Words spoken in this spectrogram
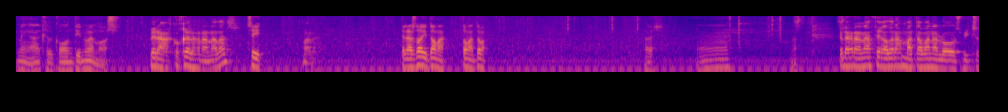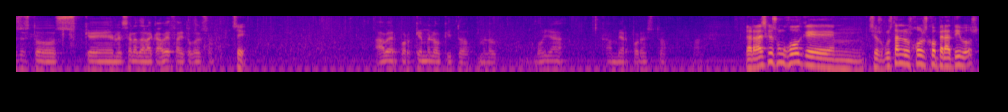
Venga, Ángel, continuemos. Espera, ¿has cogido las granadas? Sí, Vale. te las doy, toma, toma, toma. A ver. Eh, Que las granadas cegadoras mataban a los bichos estos que les sale de la cabeza y todo eso. sí. A ver, ¿por qué me lo quito? Me lo voy a cambiar por esto. Vale. La verdad es que es un juego que, mm, si os gustan los juegos cooperativos,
